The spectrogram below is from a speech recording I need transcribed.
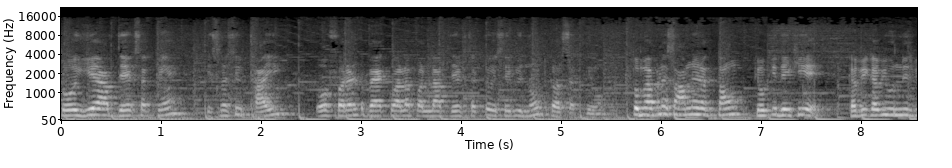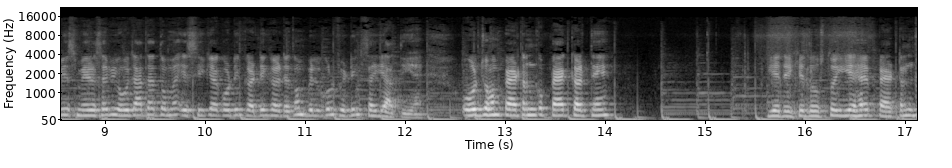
तो ये आप देख सकते हैं, इसमें सिर्फ़ थाई और फ्रंट बैक वाला पल्ला आप देख सकते हो, इसे भी नोट कर सकते हो। तो मैं अपने सामने रखता हूँ, क्योंकि देखिए कभी कभी 19 बीस मेरे से भी हो जाता है तो मैं इसी के अकॉर्डिंग कटिंग कर देता हूँ, बिल्कुल फिटिंग सही आती है। और जो हम पैटर्न को पैक करते हैं, ये देखिए दोस्तों, ये है पैटर्न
